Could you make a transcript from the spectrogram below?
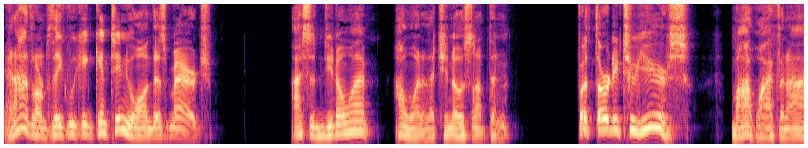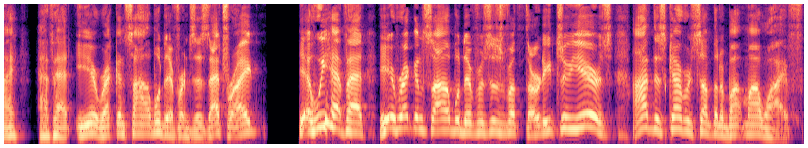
and I don't think we can continue on this marriage. I said, You know what? I want to let you know something. For 32 years, my wife and I have had irreconcilable differences. That's right. Yeah, we have had irreconcilable differences for 32 years. I've discovered something about my wife.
